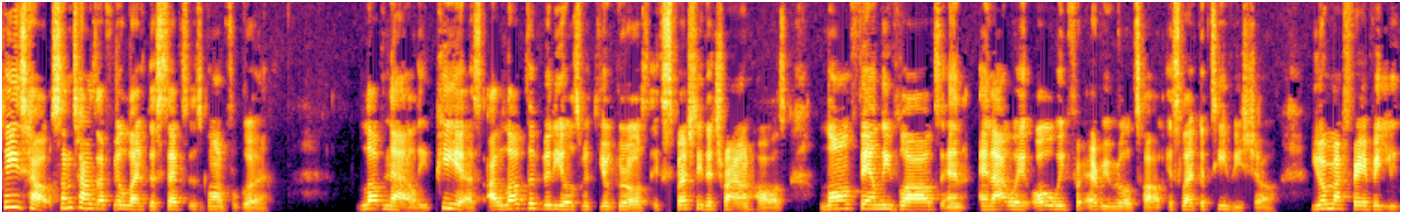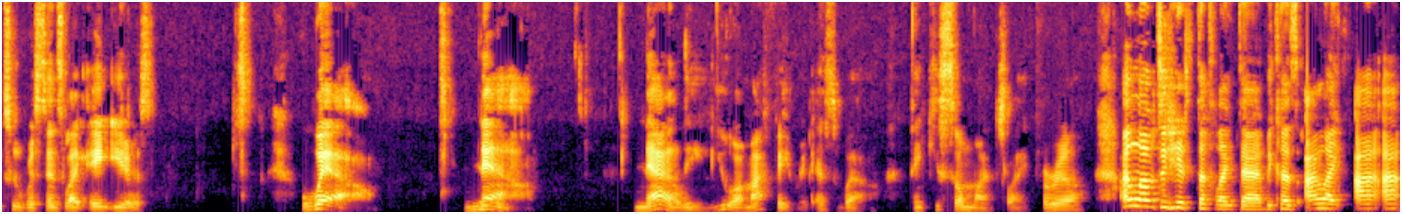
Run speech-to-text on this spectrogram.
Please help. Sometimes I feel like the sex is gone for good. Love Natalie. P.S. I love the videos with your girls, especially the try on hauls. Long family vlogs, and, and I wait all week for every real talk. It's like a TV show. You're my favorite YouTuber since like eight years. Well, now, Natalie, you are my favorite as well. Thank you so much. Like for real. I love to hear stuff like that because I like I I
